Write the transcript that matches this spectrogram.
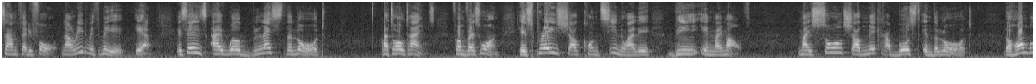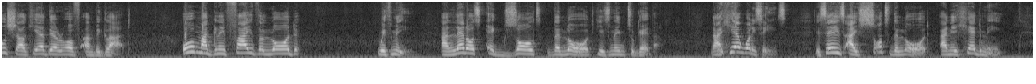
Psalm 34. Now read with me here. It says, I will bless the Lord at all times. From verse 1 His praise shall continually be in my mouth. My soul shall make her boast in the Lord. The humble shall hear thereof and be glad. O magnify the Lord with me, and let us exalt the Lord, his name together. Now, hear what he says. He says, I sought the Lord, and he heard me,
